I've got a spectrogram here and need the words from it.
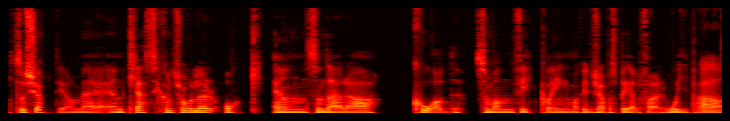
så köpte jag med en Classic Controller och en sån där uh, kod som man fick poäng man kunde köpa spel för. Wii Points. Ja.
